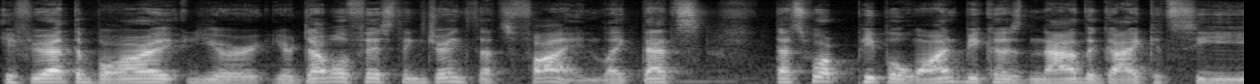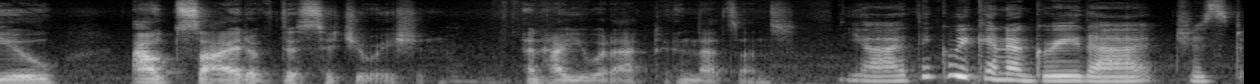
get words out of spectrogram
if you're at the bar you're you're double fisting drinks that's fine. Like that's that's what people want because now the guy could see you outside of this situation and how you would act in that sense Yeah, I think we can agree that just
